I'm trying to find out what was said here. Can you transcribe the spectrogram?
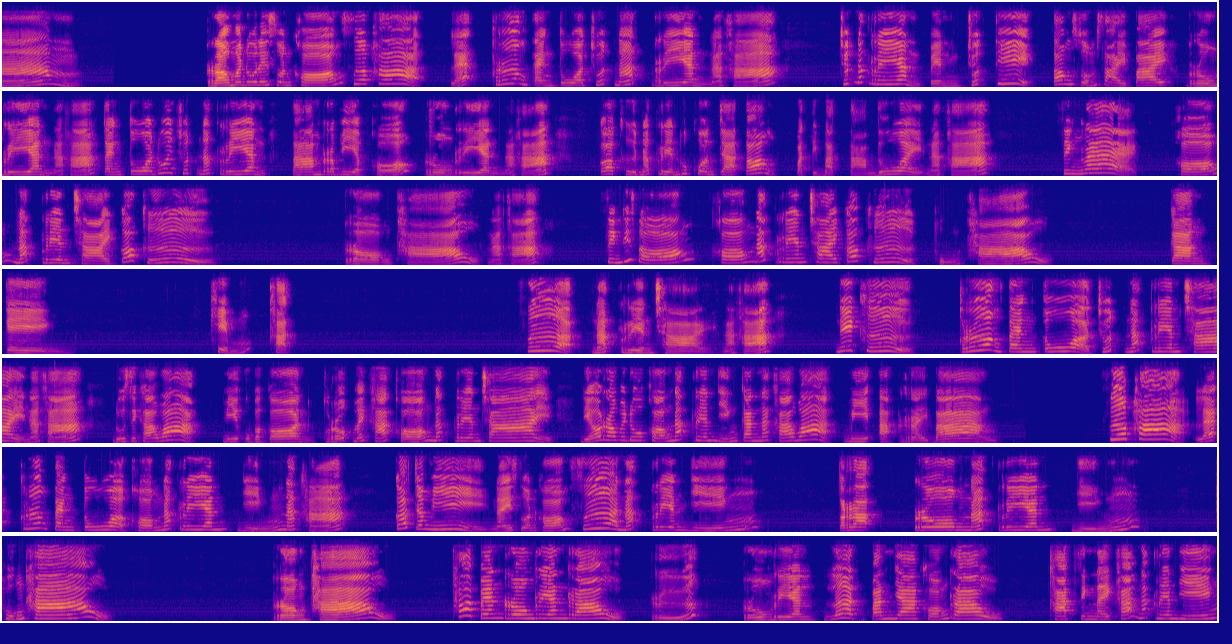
ำ เรามาดูในส่วนของเสื้อผ้า และเครื่องแต่งตัวชุดนักเรียนนะคะ ชุดนักเรียนเป็นชุดที่ ต้องสวมใส่ไปโรงเรียนนะคะ แต่งตัวด้วยชุดนักเรียนตามระเบียบของโรงเรียนนะคะ ก็คือนักเรียนทุกคนจะต้องปฏิบัติตามด้วยนะคะ สิ่งแรกของนักเรียนชายก็คือ รองเท้านะคะ สิ่งที่สองของนักเรียนชายก็คือ ถุงเท้า กางเกง เข็มขัด เสื้อนักเรียนชายนะคะ นี่คือเครื่องแต่งตัวชุดนักเรียนชายนะคะ ดูสิคะว่ามีอุปกรณ์ครบไหมคะของนักเรียนชาย เดี๋ยวเราไปดูของนักเรียนหญิงกันนะคะว่ามีอะไรบ้าง เสื้อผ้าและเครื่องแต่งตัวของนักเรียนหญิงนะคะ ก็จะมีในส่วนของเสื้อนักเรียนหญิง กระโปรงนักเรียนหญิง ถุงเท้า รองเท้า เป็นโรงเรียนเรา หรือโรงเรียนเลิศปัญญาของเรา ขาดสิ่งไหนคะนักเรียนหญิง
